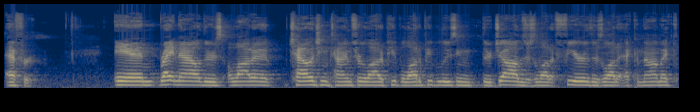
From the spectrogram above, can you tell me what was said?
effort. And right now, there's a lot of challenging times for a lot of people, a lot of people losing their jobs. There's a lot of fear. There's a lot of economic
